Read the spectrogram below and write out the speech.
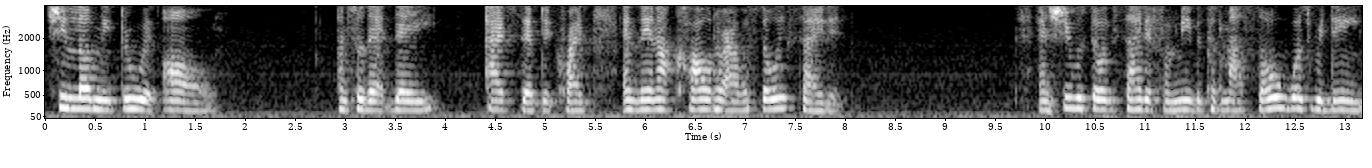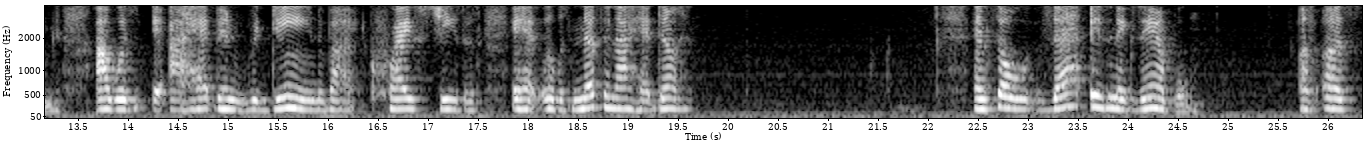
She loved me through it all until that day I accepted Christ. And then I called her. I was so excited and she was so excited for me because my soul was redeemed. I was i had been redeemed by christ jesus. It had it was nothing i had done. And so that is an example of us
